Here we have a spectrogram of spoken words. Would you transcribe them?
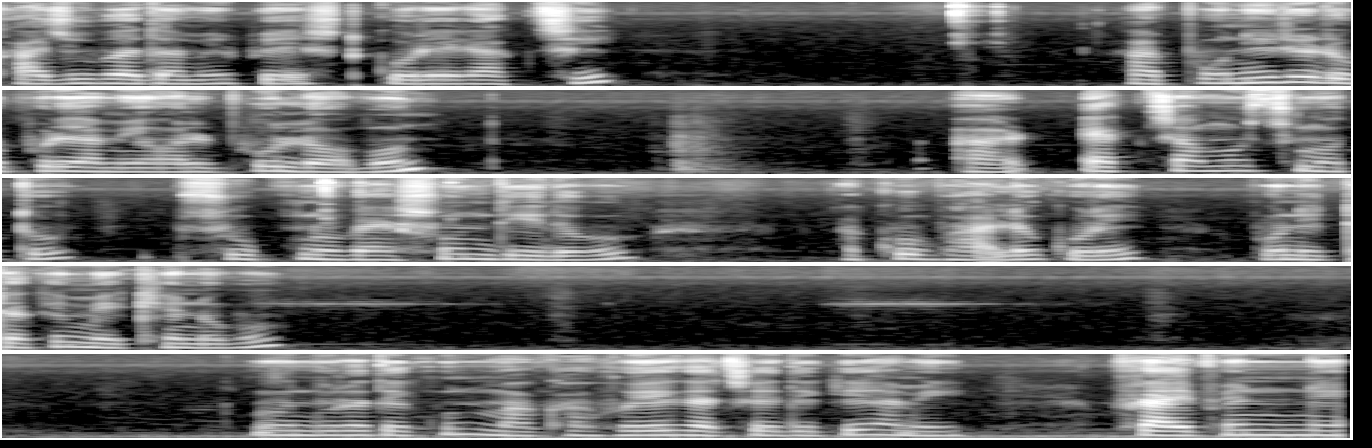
কাজু বাদামের পেস্ট করে রাখছি। আর পনিরের ওপরে আমি অল্প লবণ আর এক চামচ মতো শুকনো বেসন দিয়ে দেবো আর খুব ভালো করে পনিরটাকে মেখে নেব। বন্ধুরা দেখুন, মাখা হয়ে গেছে এদিকে আমি ফ্রাই প্যানে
